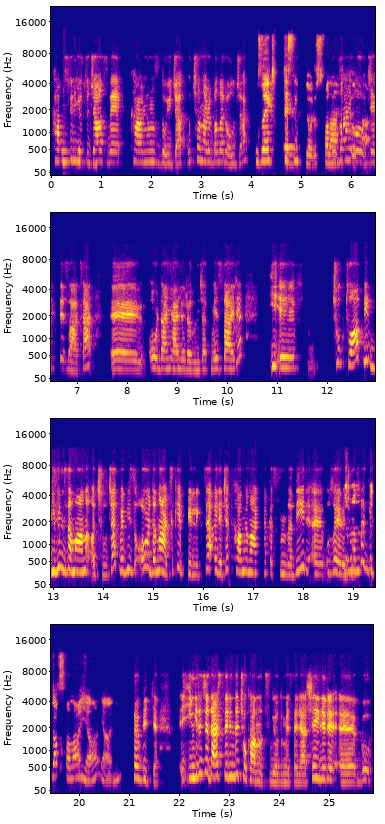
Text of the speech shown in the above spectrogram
Kapsül yutacağız ve karnımız doyacak. Uçan arabalar olacak. Uzaya kesin gidiyoruz falan. Uzay o cepte zaten. Ee, oradan yerler alınacak vesaire. E, çok tuhaf bir bilim zamanı açılacak ve biz oradan artık hep birlikte ailece kamyon arkasında değil e, uzay aracımızda gideceğiz falan ya yani. Tabii ki. E, İngilizce derslerinde çok anlatılıyordu mesela şeyleri e, bu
